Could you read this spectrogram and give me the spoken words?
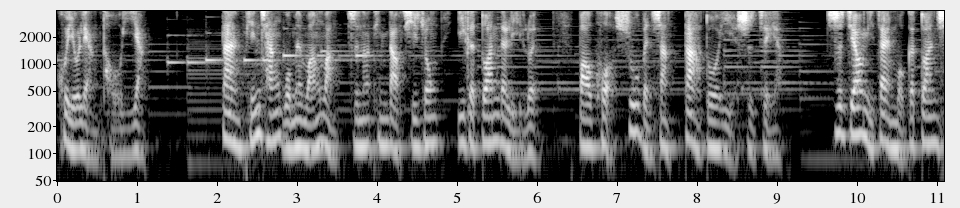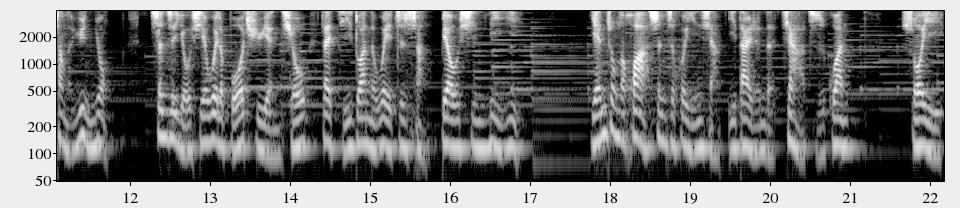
会有两头一样。但平常我们往往只能听到其中一个端的理论，包括书本上大多也是这样，只教你在某个端上的运用，甚至有些为了博取眼球，在极端的位置上标新立异。严重的话，甚至会影响一代人的价值观。所以。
